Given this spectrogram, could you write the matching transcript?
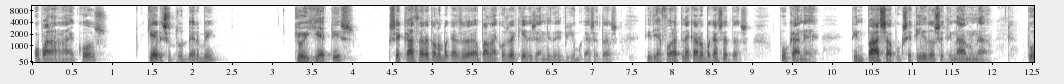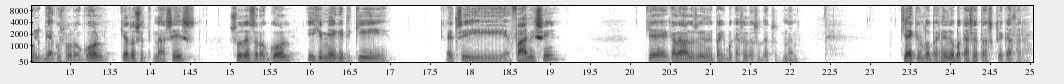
ο Παναθηναϊκός κέρδισε τον τέρμπι και ο ηγέτης ξεκάθαρα ήταν ο Μπακασέτα. Ο Παναθηναϊκός δεν κέρδιζε αν δεν υπήρχε ο Μπακασέτας. Τη διαφορά την έκανε ο Μπακασέτας. Που έκανε την πάσα που ξεκλείδωσε την άμυνα του Ολυμπιακού πρώτο γκολ και έδωσε την assist στο δεύτερο γκολ. Είχε μια ηγετική έτσι, εμφάνιση και καλά, άλλος δεν υπάρχει Μπακασέτας εντάξει, ό,τι να είναι. Και έκρινε το παιχνίδι ο Μπακασέτας ξεκάθαρα.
